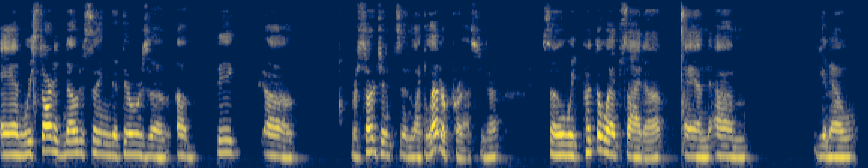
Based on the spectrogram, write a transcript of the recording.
And we started noticing that there was a, a big uh, resurgence in like letterpress, you know. So we put the website up, and um, you know,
